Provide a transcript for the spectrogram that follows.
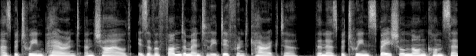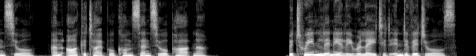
as between parent and child, is of a fundamentally different character than as between spatial non consensual and archetypal consensual partner. Between linearly related individuals,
